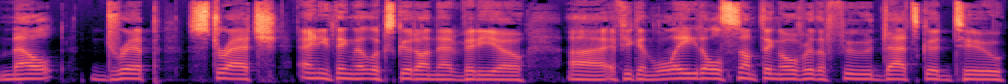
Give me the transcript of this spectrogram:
melt, drip, stretch, anything that looks good on that video. Uh, if you can ladle something over the food, that's good too.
